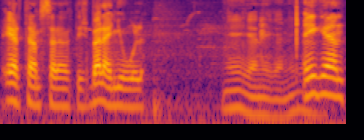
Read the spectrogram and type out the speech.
értelemszerűen is belenyúl, Igen, igen, igen. igen,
